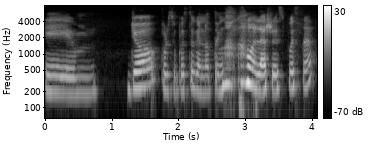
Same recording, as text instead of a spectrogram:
Eh, yo, por supuesto que no tengo como la respuesta,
